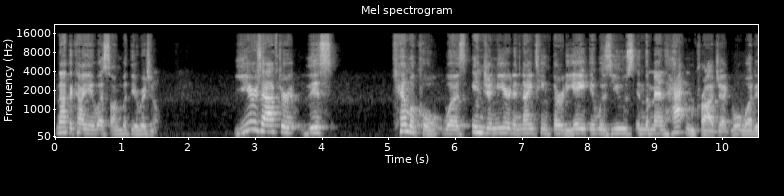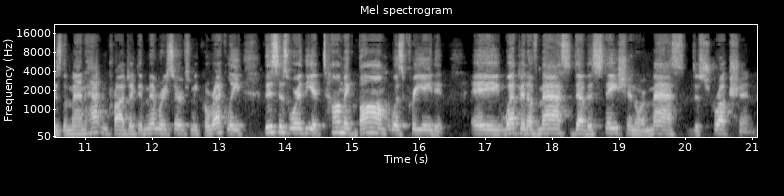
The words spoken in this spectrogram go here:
Not the Kanye West song, but the original. Years after this chemical was engineered in 1938, it was used in the Manhattan Project. Well, what is the Manhattan Project? If memory serves me correctly, this is where the atomic bomb was created a weapon of mass devastation or mass destruction.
